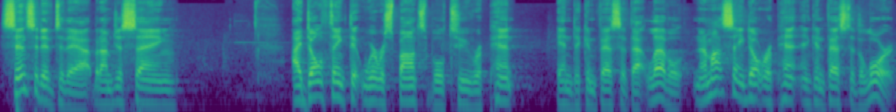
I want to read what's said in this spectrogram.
sensitive to that. But I'm just saying, I don't think that we're responsible to repent and to confess at that level. And I'm not saying don't repent and confess to the Lord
